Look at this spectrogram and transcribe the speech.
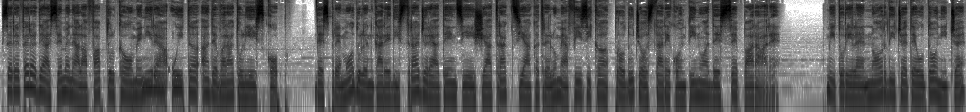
se referă de asemenea la faptul că omenirea uită adevăratul ei scop – despre modul în care distragerea atenției și atracția către lumea fizică produce o stare continuă de separare. Miturile nordice teutonice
